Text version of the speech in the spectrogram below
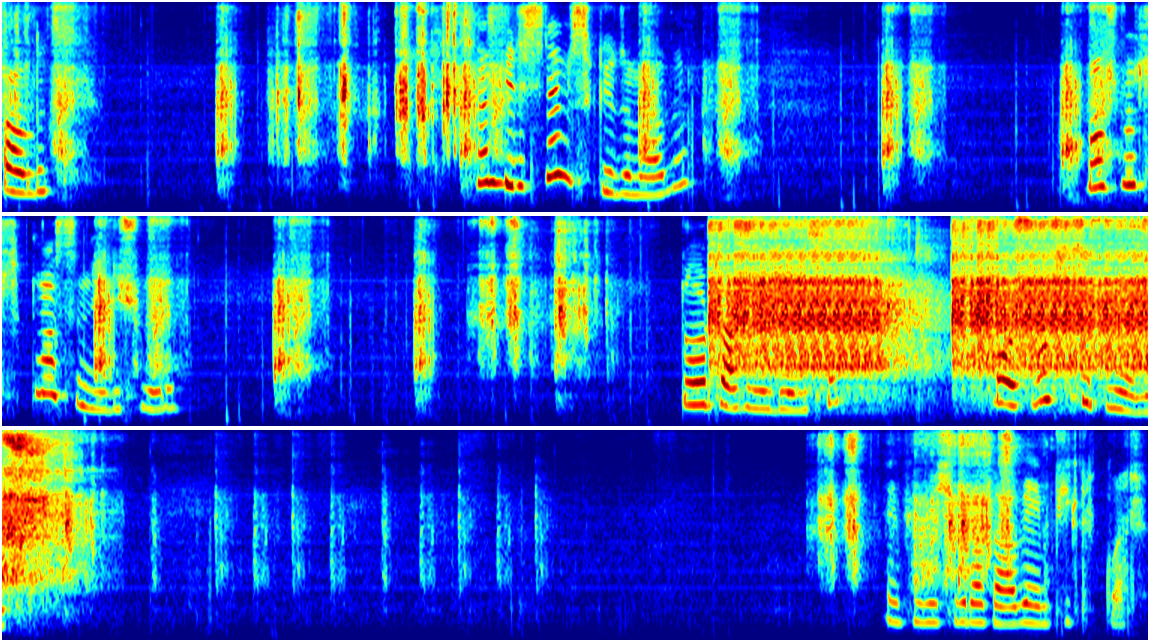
Aldık. Sen birisine mi sıkıyordun abi? Boş sıkmazsın diye düşünüyorum. Doğru tahmin ediyormuşum. Boş sıkmıyormuş. MP5'i bırak abi MP40 var.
